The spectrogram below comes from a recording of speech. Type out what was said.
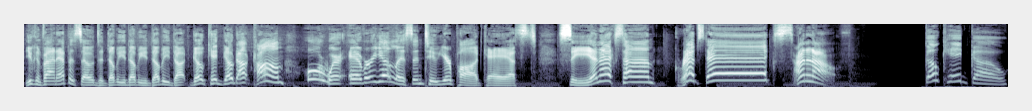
You can find episodes at www.gokidgo.com or wherever you listen to your podcasts. See you next time. Grabstack signing off. Go, kid, go.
